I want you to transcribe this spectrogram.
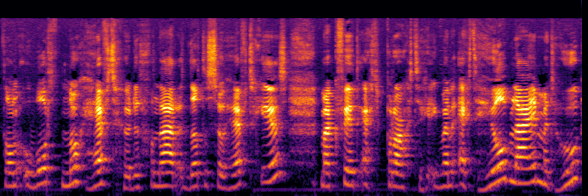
dan wordt het nog heftiger. Dus vandaar dat het zo heftig is. Maar ik vind het echt prachtig. Ik ben echt heel blij met hoe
